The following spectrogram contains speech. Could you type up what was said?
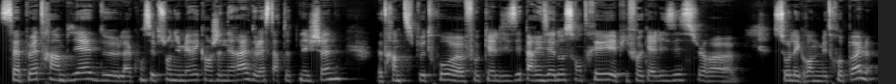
ça peut être un biais de la conception numérique en général, de la Startup Nation, d'être un petit peu trop euh, focalisé, parisiano-centré, et puis focalisé sur, sur les grandes métropoles.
